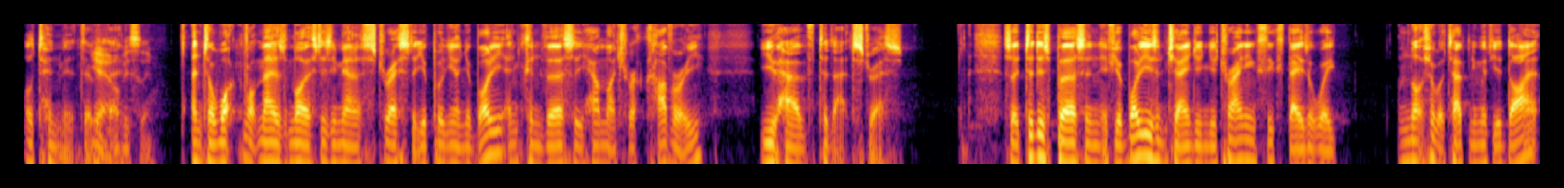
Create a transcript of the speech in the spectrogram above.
or ten minutes every day. yeah, obviously. And so what, what matters most is the amount of stress that you're putting on your body and conversely how much recovery you have to that stress. So to this person, if your body isn't changing, you're training six days a week. I'm not sure what's happening with your diet,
